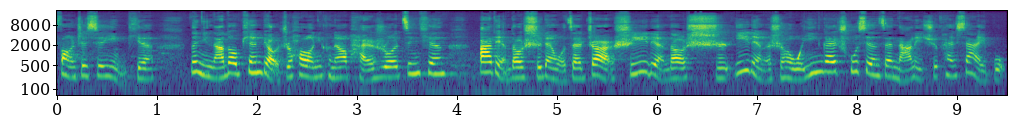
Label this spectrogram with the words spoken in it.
放这些影片。那你拿到片表之后，你可能要排说，今天八点到十点我在这儿，十一点到十一点的时候我应该出现在哪里去看下一部。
